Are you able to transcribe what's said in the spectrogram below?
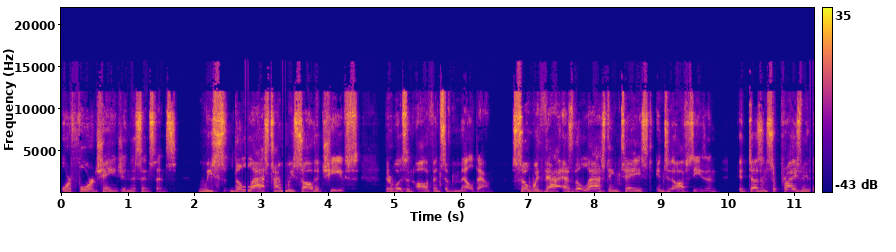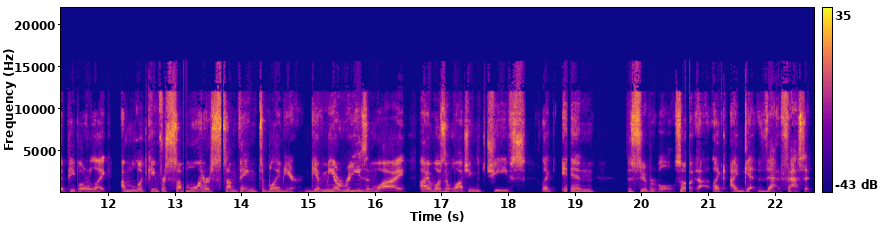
or for change in this instance we the last time we saw the Chiefs, there was an offensive meltdown. So with that as the lasting taste into the offseason, it doesn't surprise me that people are like, I'm looking for someone or something to blame here. Give me a reason why I wasn't watching the Chiefs like in the Super Bowl. So like I get that facet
